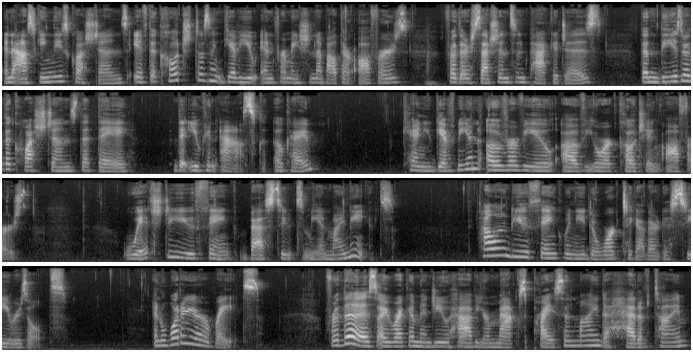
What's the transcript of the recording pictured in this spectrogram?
and asking these questions, if the coach doesn't give you information about their offers for their sessions and packages, then these are the questions that they that you can ask, okay? Can you give me an overview of your coaching offers? Which do you think best suits me and my needs? How long do you think we need to work together to see results? And what are your rates? For this, I recommend you have your max price in mind ahead of time,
